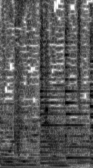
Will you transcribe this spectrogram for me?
Audio Jungle.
